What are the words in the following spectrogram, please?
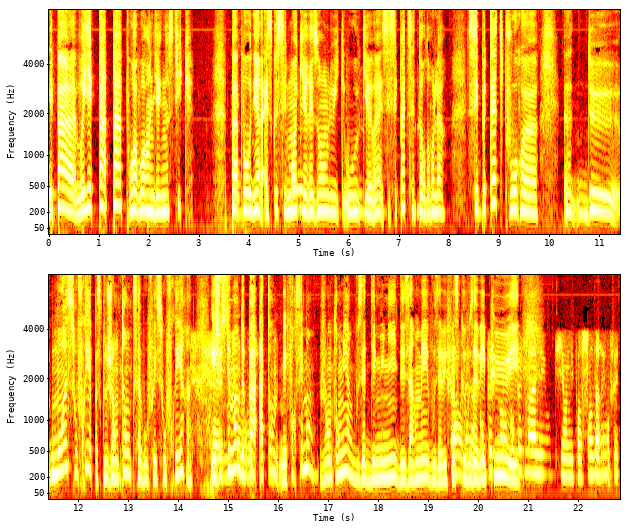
Et pas, vous voyez, pas, pas pour avoir un diagnostic. Pas pour dire est-ce que c'est moi qui ai raison, lui, ou qui, ouais, c'est pas de cet ordre-là. C'est peut-être pour euh, de moins souffrir parce que j'entends que ça vous fait souffrir. Et justement de pas attendre. Mais forcément j'entends bien que vous êtes démunis désarmés vous avez fait ce ah, que vous avez pu et complètement anéanti. On y pense sans arrêt en fait.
